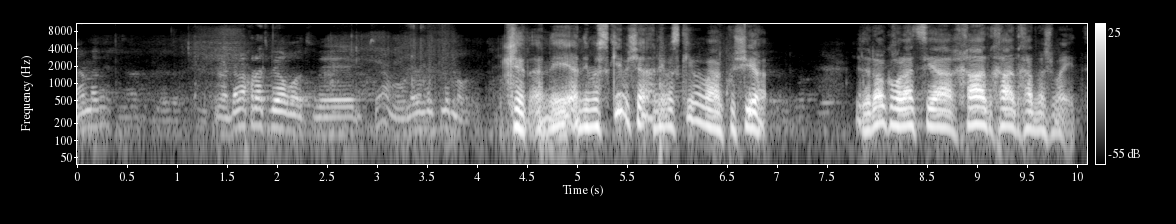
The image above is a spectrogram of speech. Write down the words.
למה זה? אדם יכול להיות באורות, ובסדר, הוא לא מבין כלום באורות. כן, אני, אני מסכים, ש... אני מסכים עם הקושייה. זה לא קורלציה חד, חד, חד משמעית.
